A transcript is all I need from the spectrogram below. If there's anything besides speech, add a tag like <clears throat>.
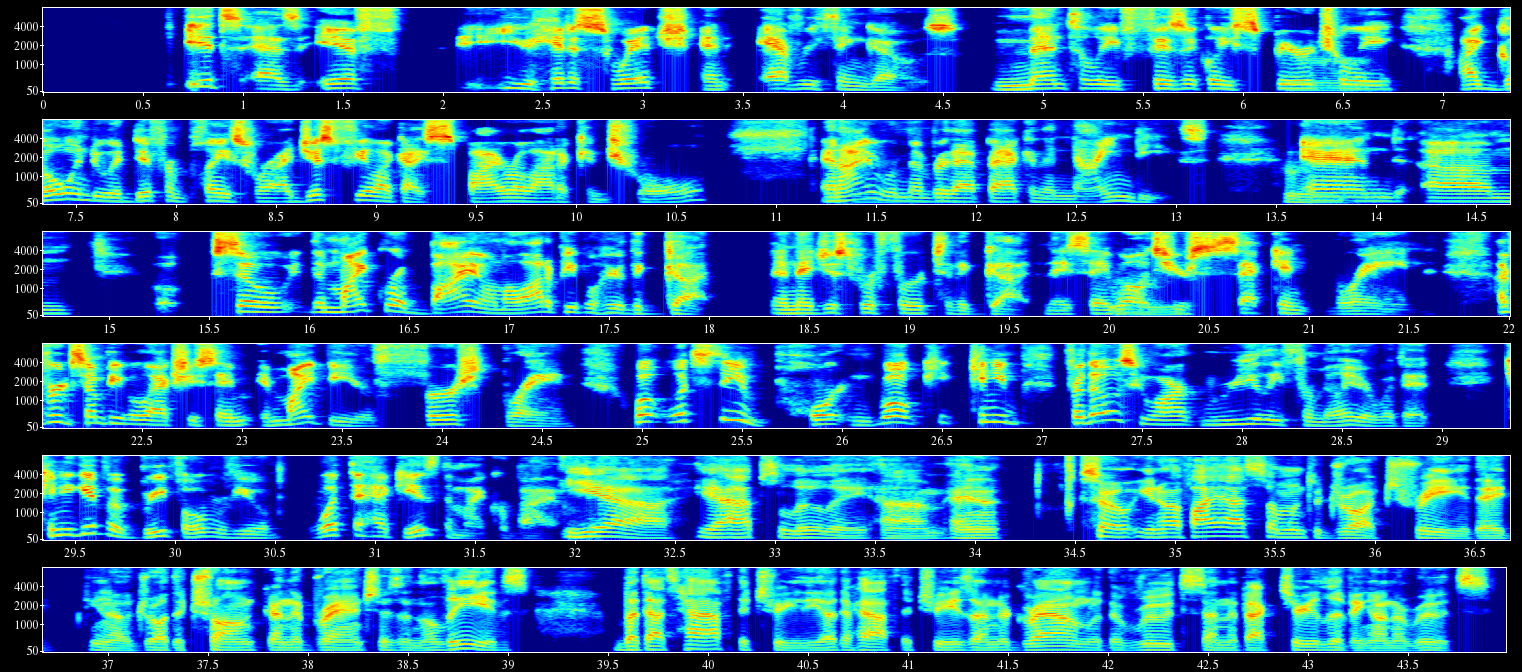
it's as if you hit a switch and everything goes mentally, physically, spiritually. Mm. I go into a different place where I just feel like I spiral out of control. And mm. I remember that back in the 90s. Mm. And um, so the microbiome, a lot of people hear the gut and they just refer to the gut and they say, well, mm-hmm. it's your second brain. I've heard some people actually say it might be your first brain. What, what's the important? Well, can, can, you, for those who aren't really familiar with it, can you give a brief overview of what the heck is the microbiome? Yeah, yeah, absolutely. Um, and so, you know, if I ask someone to draw a tree, they, you know, draw the trunk and the branches and the leaves, but that's half the tree. The other half of the tree is underground with the roots and the bacteria living on the roots.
